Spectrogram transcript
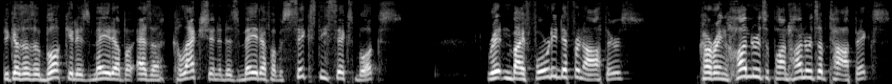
because as a book it is made up of, as a collection it is made up of 66 books written by 40 different authors covering hundreds upon hundreds of topics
